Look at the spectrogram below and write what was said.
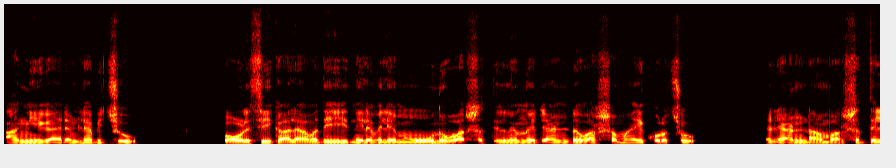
അംഗീകാരം ലഭിച്ചു. പോളിസി കാലാവധി നിലവിലെ മൂന്ന് വർഷത്തിൽ നിന്ന് രണ്ട് വർഷമായി കുറച്ചു. രണ്ടാം വർഷത്തിൽ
